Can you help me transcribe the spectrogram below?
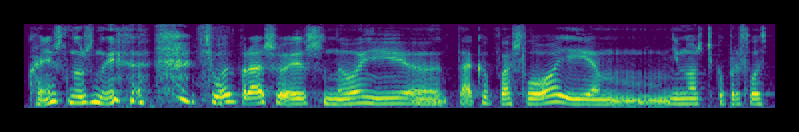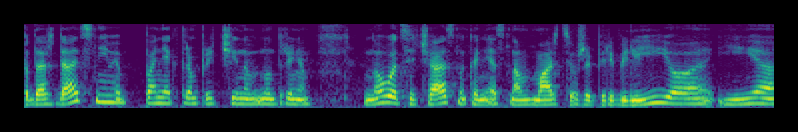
конечно, нужны. Чего спрашиваешь? Ну и э, так и пошло. И немножечко пришлось подождать с ними по некоторым причинам внутренним. Но вот сейчас, наконец, нам в марте уже перевели ее, и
